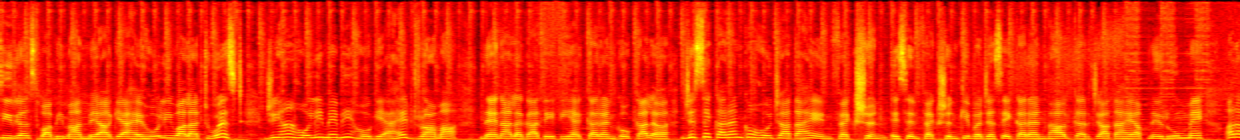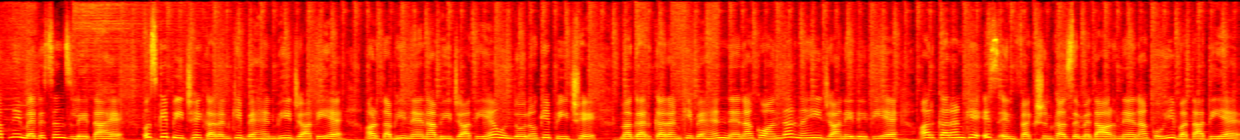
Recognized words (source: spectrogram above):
सीरियल स्वाभिमान में आ गया है होली वाला ट्विस्ट जी हाँ होली में भी हो गया है ड्रामा नैना लगा देती है करण को कलर, जिससे करण को हो जाता है इन्फेक्शन इस इन्फेक्शन की वजह से करण भाग कर जाता है अपने रूम में और अपनी मेडिसिन लेता है। उसके पीछे करण की बहन भी जाती है और तभी नैना भी जाती है उन दोनों के पीछे। मगर करण की बहन नैना को अंदर नहीं जाने देती है और करण के इस इन्फेक्शन का जिम्मेदार नैना को ही बताती है।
